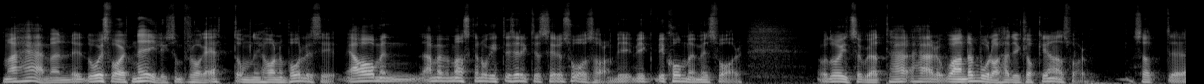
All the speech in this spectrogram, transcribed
Nähä, men då är svaret nej liksom på fråga ett om ni har någon policy. Ja men, ja, men man ska nog inte riktigt se det så, sa de. Vi, vi, vi kommer med svar. Och då insåg vi att här, här och andra bolag hade ju klockrena ansvar. Så att eh,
